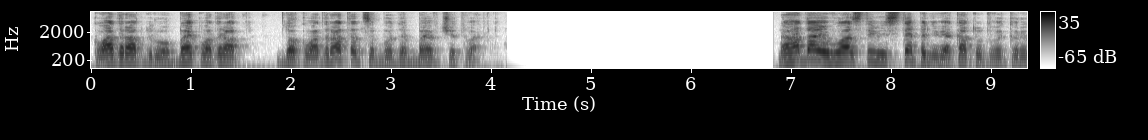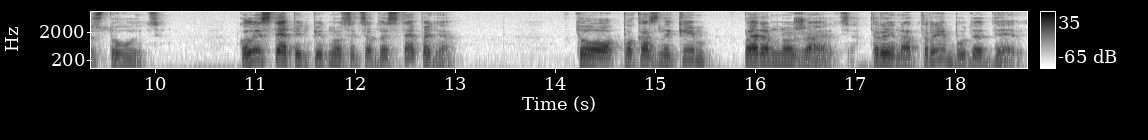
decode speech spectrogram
Квадрат другого. b квадрат до квадрата це буде b в четвертому. Нагадаю властивість степенів, яка тут використовується. Коли степень підноситься до степеня, то показники перемножаються. 3 на 3 буде 9.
